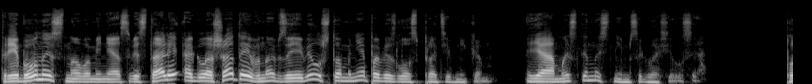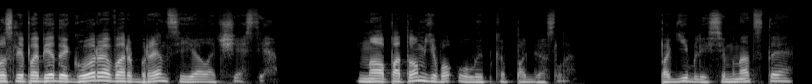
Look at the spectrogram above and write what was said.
Трибуны снова меня освистали, а глашатай вновь заявил, что мне повезло с противником. Я мысленно с ним согласился. После победы Гора Варбрен сиял от счастья. Но потом его улыбка погасла. Погибли 17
